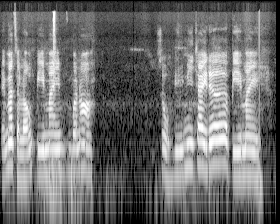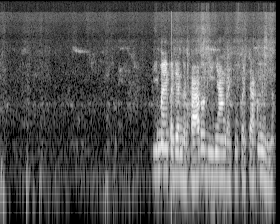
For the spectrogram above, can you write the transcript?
ได้มาฉลองปีใหม่บ่เนาะ สุขดีมีใช่เด้อปีใหม่ ปีใหม่ประเด็นกับขาเราดียางกับจุกกระจักนี่นะ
